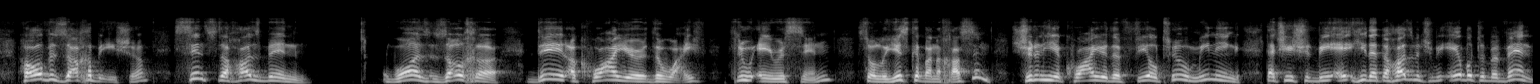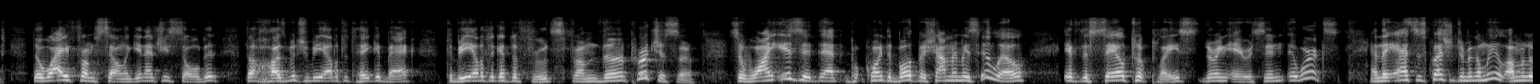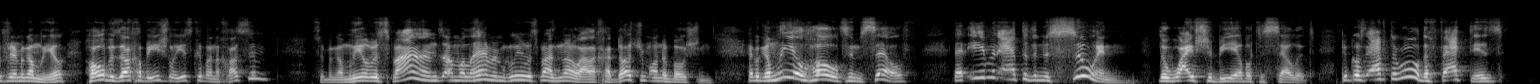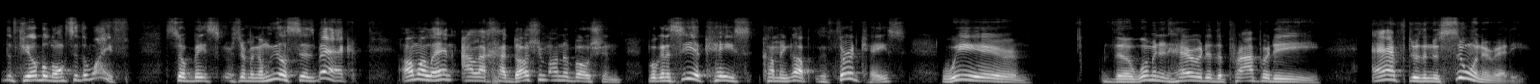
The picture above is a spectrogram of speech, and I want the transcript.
Since the husband was Zocha did acquire the wife through Erisin, so Leyiska Banachasim, shouldn't he acquire the field too? Meaning that she should be he that the husband should be able to prevent the wife from selling it, and she sold it. The husband should be able to take it back to be able to get the fruits from the purchaser. So why is it that according to both Basham and Ms. Hillel, if the sale took place during Erisin, it works? And they asked this question to Megamliel, Amr Gamliel, Hol v'zacha b'ish leyiska banachasim. So Gamliel responds, Amalahem, Gamliel responds, no, ala chadoshim on the Boshin. Gamliel holds himself that even after the Nisuin, the wife should be able to sell it. Because after all, the fact is, the field belongs to the wife. So, so Gamliel says back, Amalahem ala chadoshim on the Boshin. We're going to see a case coming up, the third case, where the woman inherited the property after the Nisuin already.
